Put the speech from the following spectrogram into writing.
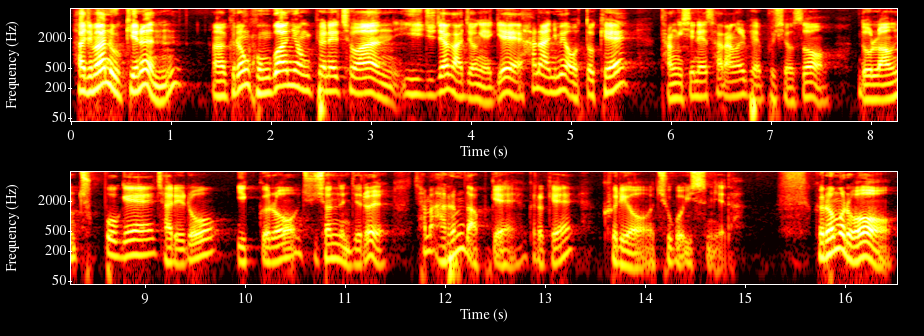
하지만 웃기는 아, 그런 공고한 형편에 처한 이주자 가정에게 하나님이 어떻게 당신의 사랑을 베푸셔서 놀라운 축복의 자리로 이끌어 주셨는지를 참 아름답게 그렇게 그려주고 있습니다. 그러므로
